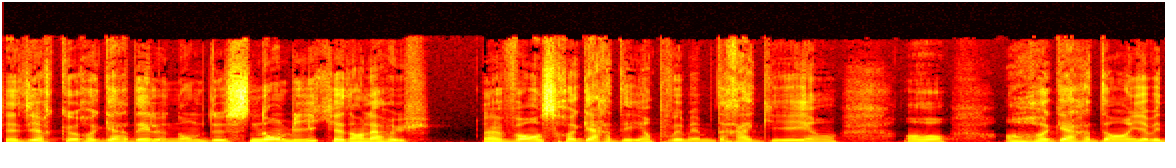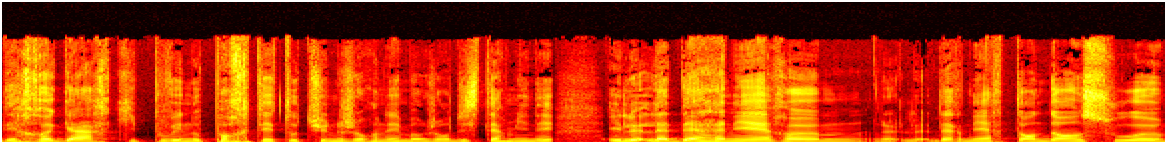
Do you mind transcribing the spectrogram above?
C'est-à-dire que regardez le nombre de snobbies qu'il y a dans la rue. Avant, on se regardait, on pouvait même draguer en, en, regardant. Il y avait des regards qui pouvaient nous porter toute une journée, mais aujourd'hui, c'est terminé. Et la, dernière, euh, dernière tendance ou euh,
